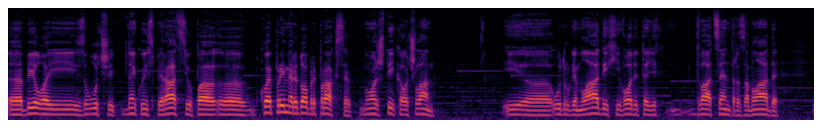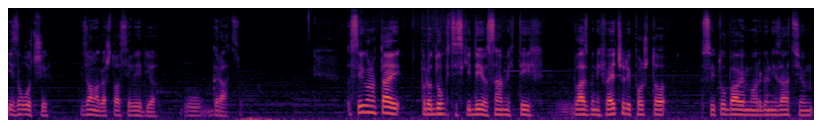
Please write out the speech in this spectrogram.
e, bilo i zvuči neku inspiraciju, pa e, koje primjere dobre prakse možeš ti kao član i udruge mladih i voditelji dva centra za mlade izvući iz onoga što si vidio u Gracu? Sigurno taj produkcijski dio samih tih glazbenih večeri, pošto se tu bavimo organizacijom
